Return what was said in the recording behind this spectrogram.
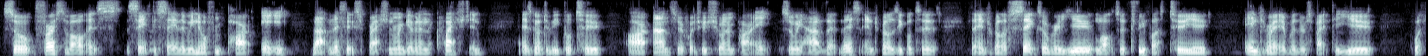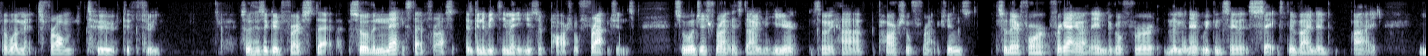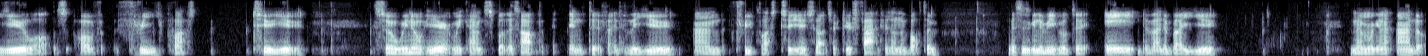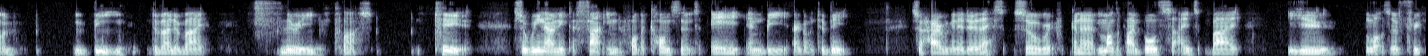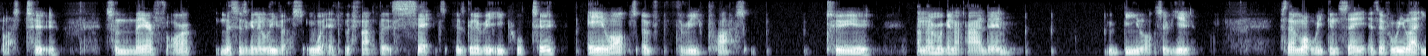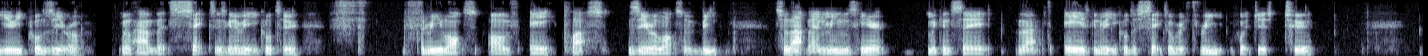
So first of all, it's safe to say that we know from part A that this expression we're given in the question is going to be equal to our answer which we've shown in part A. So we have that this integral is equal to the integral of 6 over u lots of 3 plus 2u integrated with respect to u with the limits from 2 to 3. So this is a good first step. So the next step for us is going to be to make use of partial fractions. So we'll just write this down here. So we have partial fractions. So therefore, forgetting about the integral for the minute, we can say that 6 divided by u lots of 3 plus 2u. So we know here we can split this up into effectively u and 3 plus 2u. So that's our two factors on the bottom. This is going to be equal to a divided by u. And then we're going to add on b divided by 3 plus 2u. So we now need to find what the constants a and b are going to be. So how are we going to do this? So we're going to multiply both sides by u lots of 3 plus 2. So therefore, this is going to leave us with the fact that 6 is going to be equal to a lots of 3 plus 2u, and then we're going to add in b lots of u. So then what we can say is if we let u equal 0, we'll have that 6 is going to be equal to 3 lots of a plus 0 lots of b. So that then means here we can say that a is going to be equal to 6 over 3, which is 2.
